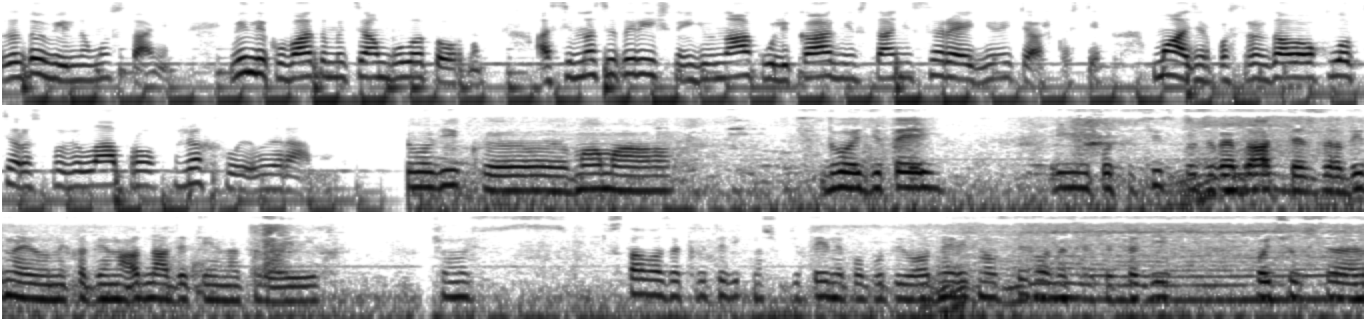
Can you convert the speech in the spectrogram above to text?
задовільному стані. Він лікуватиметься амбулаторно. А 17-річний юнак у лікарні в стані середньої тяжкості. Матір постраждалого хлопця розповіла про жахливий ранок. Чоловік, е, мама, двоє дітей. І по сусідству живе брат теж з родиною, у них один, одна дитина, троє їх. Чомусь стала закрити вікна, щоб дітей не побудило. Одне вікно встигла закрити, тоді почувся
